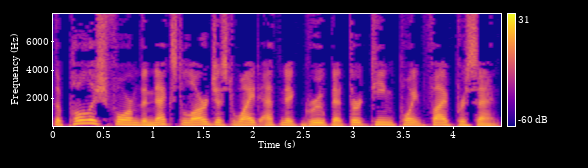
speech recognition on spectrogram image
The Polish form the next largest white ethnic group at 13.5%,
